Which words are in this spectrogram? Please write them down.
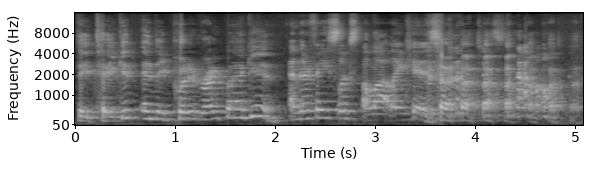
they take it and they put it right back in. And their face looks a lot like his just now.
